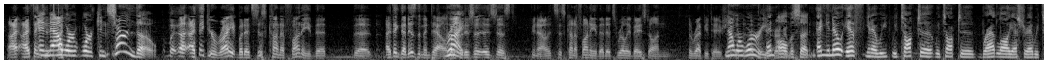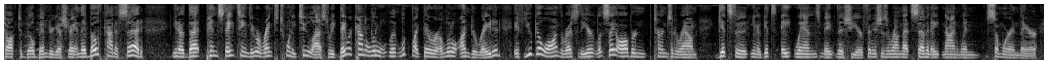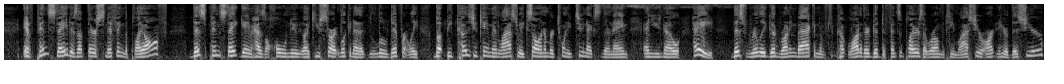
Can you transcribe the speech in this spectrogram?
I, I think. And that, now th- we're we're concerned though. But I, I think you're right. But it's just kind of funny that that I think that is the mentality. Right. But it's, it's just you know, it's just kind of funny that it's really based on the reputation. Now we're the, worried and, all of a sudden. And you know, if you know, we, we talked to we talked to Brad Law yesterday, we talked to Bill Bender yesterday, and they both kind of said, you know, that Penn State team they were ranked 22 last week. They were kind of little. It looked like they were a little underrated. If you go on the rest of the year, let's say Auburn turns it around, gets the you know gets eight wins this year, finishes around that seven, eight, nine win somewhere in there. If Penn State is up there sniffing the playoff this Penn State game has a whole new, like you start looking at it a little differently. But because you came in last week, saw a number 22 next to their name, and you know, hey, this really good running back and a lot of their good defensive players that were on the team last year aren't here this year.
